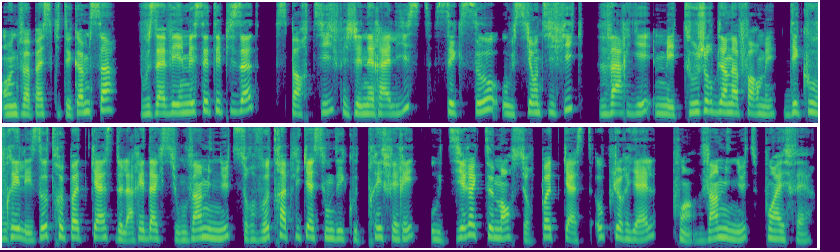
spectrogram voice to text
On ne va pas se quitter comme ça. Vous avez aimé cet épisode? Sportif, généraliste, sexo ou scientifique, varié mais toujours bien informé. Découvrez les autres podcasts de la rédaction 20 minutes sur votre application d'écoute préférée ou directement sur podcast au pluriel.20minutes.fr.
